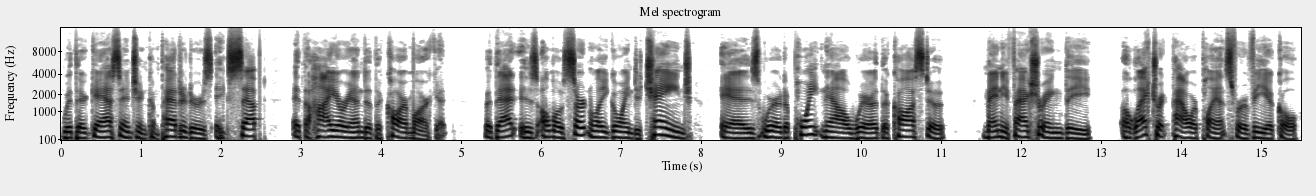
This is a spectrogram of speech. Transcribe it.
with their gas engine competitors except at the higher end of the car market. But that is almost certainly going to change as we're at a point now where the cost of manufacturing the electric power plants for a vehicle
